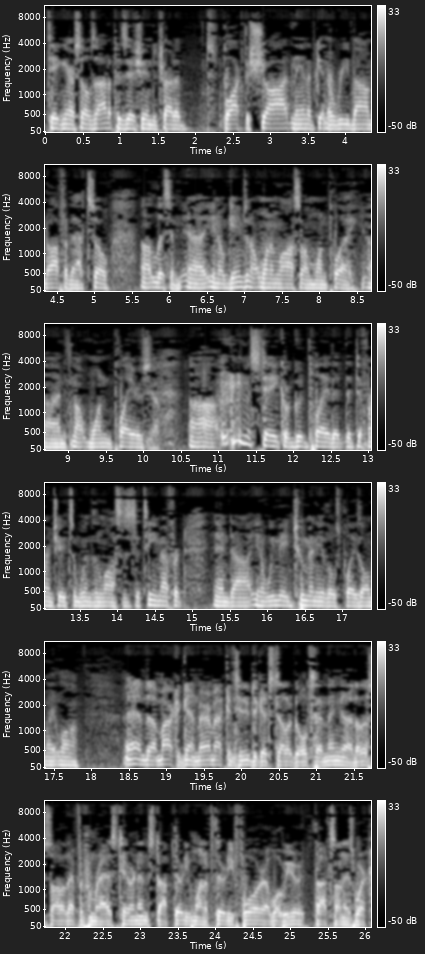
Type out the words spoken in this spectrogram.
taking ourselves out of position to try to block the shot, and they end up getting a rebound off of that. So, uh, listen, uh, you know, games are not won and lost on one play, uh, and it's not one player's uh, mistake or good play that, that differentiates the wins and losses. It's a team effort, and uh, you know, we made too many of those plays all night long. And uh, Mark, again, Merrimack continued to get stellar goaltending. another solid effort from Raz Tirronen, stopped 31 of 34. what were your thoughts on his work?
